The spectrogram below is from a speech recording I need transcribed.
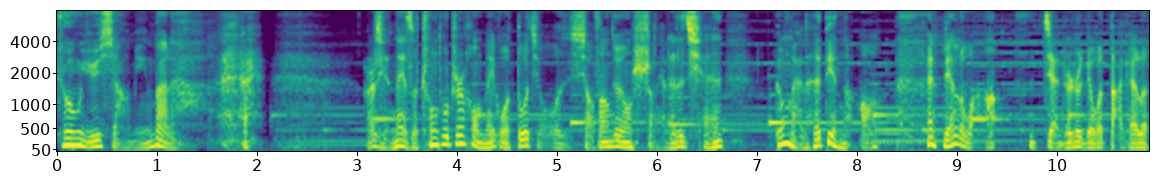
终于想明白了呀！而且那次冲突之后没过多久，小芳就用省下来的钱给我买了台电脑，还连了网，简直是给我打开了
